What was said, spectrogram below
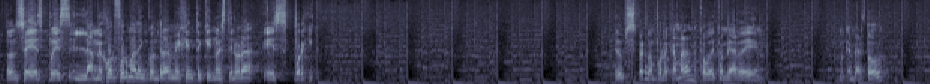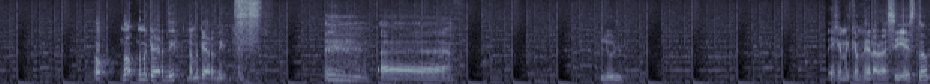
Entonces, pues la mejor forma de encontrarme gente que no esté en oro es por aquí. Ups, perdón por la cámara. Me acabo de cambiar de... Me cambiar todo. Oh, no, no me quería rendir. No me quería rendir. Ah, Lul. Déjeme cambiar ahora sí esto.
